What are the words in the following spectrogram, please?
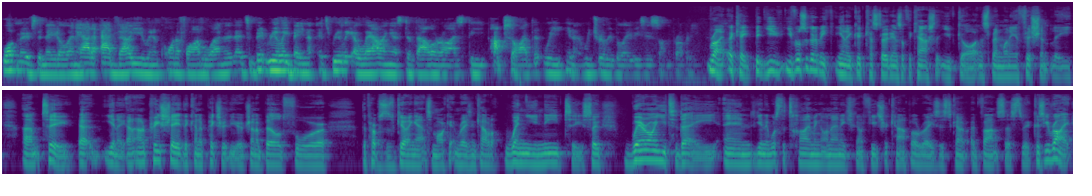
what moves the needle, and how to add value in a quantifiable way. And it's a bit really been, it's really allowing us to valorize the upside that we, you know, we truly believe exists on the property. Right. Okay. But you, you've also got to be, you know, good custodians of the cash that you've got and spend money efficiently um, too. Uh, you know, and I appreciate the kind of picture that you're trying to build for the purposes of going out to market and raising capital when you need to. So where are you today? And, you know, what's the timing on any kind of future capital raises to kind of advance this through? Because you're right.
